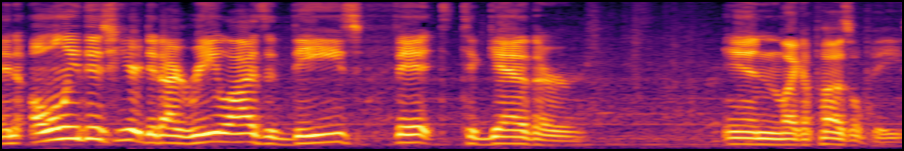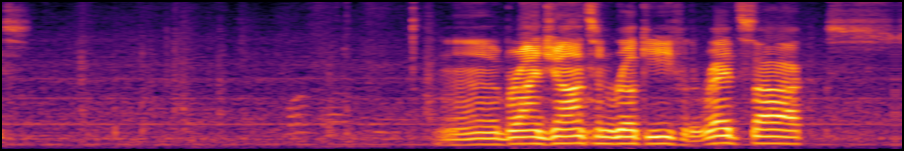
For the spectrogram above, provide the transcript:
And only this year did I realize that these fit together in like a puzzle piece. Uh, Brian Johnson, rookie for the Red Sox.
